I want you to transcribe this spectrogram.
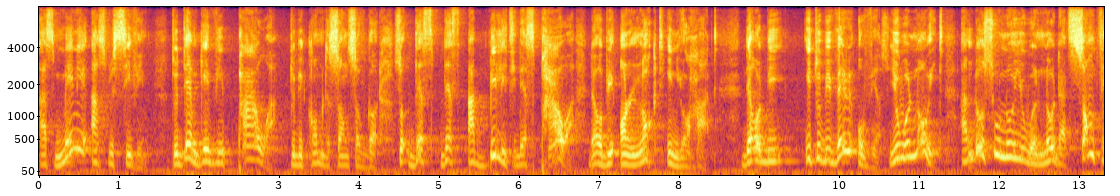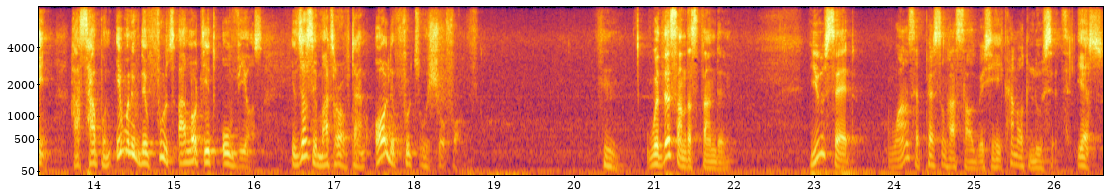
as many as receive him, to them gave he power to become the sons of God. So there's there's ability, there's power that will be unlocked in your heart. There will be it will be very obvious. You will know it, and those who know you will know that something has happened, even if the fruits are not yet obvious. It's just a matter of time. All the fruits will show forth. Hmm. With this understanding, you said once a person has salvation, he cannot lose it. Yes.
